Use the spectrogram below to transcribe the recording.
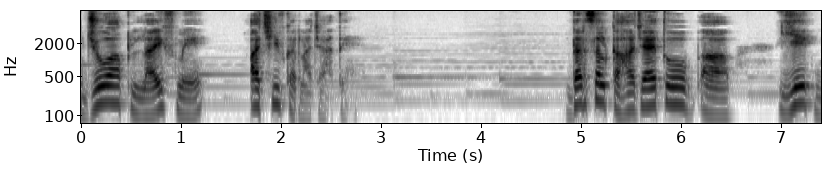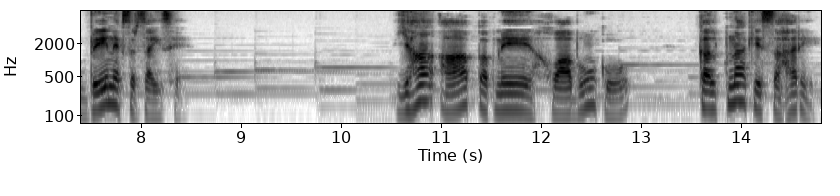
जो आप लाइफ में अचीव करना चाहते हैं। दरअसल कहा जाए तो आ, ये एक ब्रेन एक्सरसाइज है। यहाँ आप अपने ख्वाबों को कल्पना के सहारे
